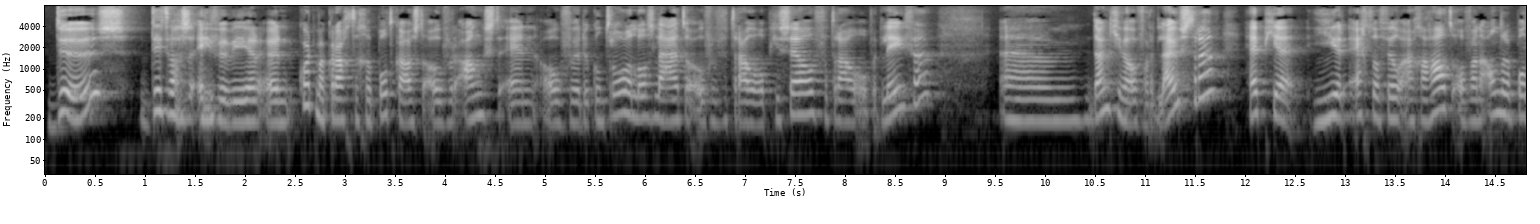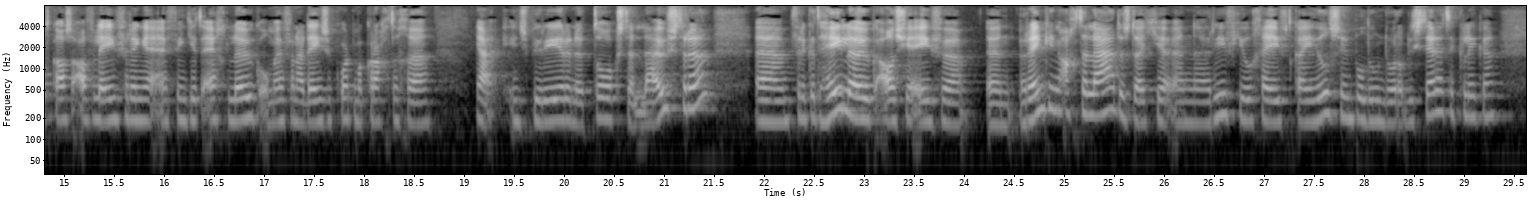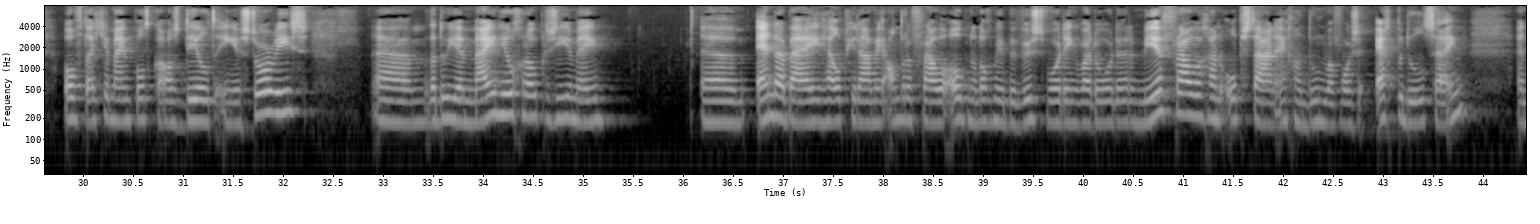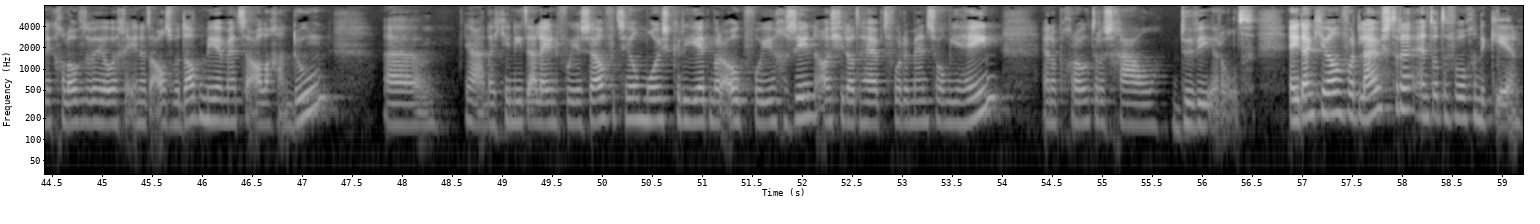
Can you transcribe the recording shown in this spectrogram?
Dus dit was even weer een kort maar krachtige podcast over angst en over de controle loslaten, over vertrouwen op jezelf, vertrouwen op het leven. Um, dankjewel voor het luisteren. Heb je hier echt wel veel aan gehad of aan andere podcastafleveringen en vind je het echt leuk om even naar deze kort maar krachtige, ja, inspirerende talks te luisteren? Um, vind ik het heel leuk als je even een ranking achterlaat. Dus dat je een eh, review geeft, kan je heel simpel doen door op die sterren te klikken. Of dat je mijn podcast deelt in je stories. Um, dat doe je mij een heel groot plezier mee. Um, en daarbij help je daarmee andere vrouwen ook naar nog meer bewustwording, waardoor er meer vrouwen gaan opstaan en gaan doen waarvoor ze echt bedoeld zijn. En ik geloof er heel erg in dat als we dat meer met z'n allen gaan doen, ja, dat je niet alleen voor jezelf iets heel moois creëert, maar ook voor je gezin als je dat hebt, voor de mensen om je heen en op grotere schaal de wereld. Hey, dankjewel voor het luisteren en tot de volgende keer.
